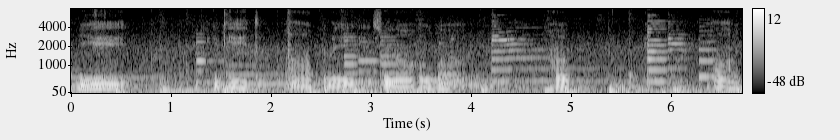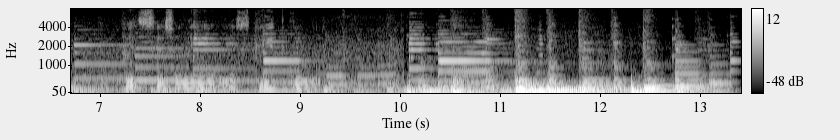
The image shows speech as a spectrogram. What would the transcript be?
ये गीत आपने सुना होगा। अब आप फिर से सुनिए इस गीत को।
